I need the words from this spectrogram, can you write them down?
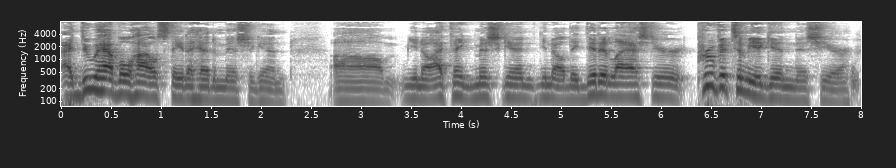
I do have Ohio State ahead of Michigan. Um, you know, I think Michigan, you know, they did it last year. Prove it to me again this year.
